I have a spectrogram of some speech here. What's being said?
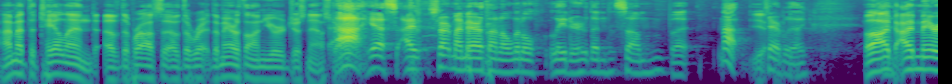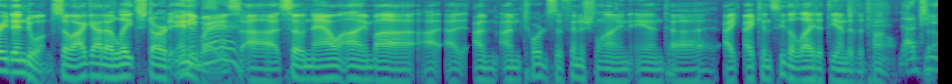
I'm at the tail end of the process of the the marathon you're just now starting. Ah, yes. I start my marathon a little later than some, but not Yeah. terribly late. Well, I, I married into them, so I got a late start, anyways. Uh, so now I'm uh, I, I, I'm I'm towards the finish line, and uh, I I can see the light at the end of the tunnel. Now, do So. you,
